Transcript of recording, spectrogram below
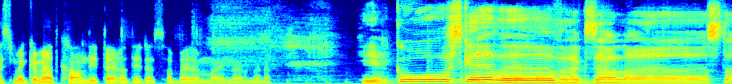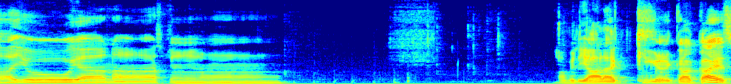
Այս մեկը մի հատ քանդի տեղը դիրես է բերեմ մայներները։ Երկու սկևը վակզալա ստայոյանա Ավելի արագ կիրկա կա էս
